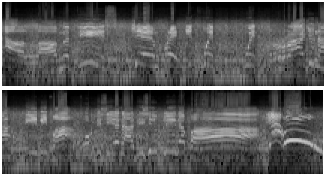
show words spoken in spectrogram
Alam na this. Siyempre, equipped with radyo na, TV pa, kortesiya na, disiplina pa. Yahoo!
